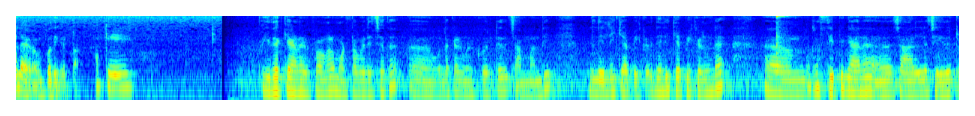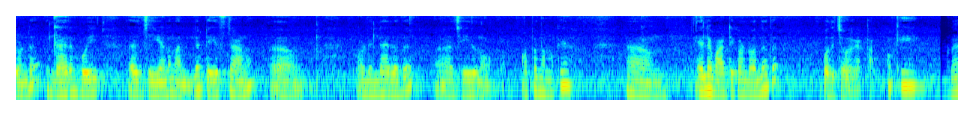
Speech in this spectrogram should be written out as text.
ഇല പൊതി കിട്ടാം ഓക്കേ. അപ്പോൾ ഇതൊക്കെയാണ് വിഭവങ്ങൾ. മുട്ട പൊരിച്ചത് ഉരുളക്കിഴങ്ങ് മെഴുക്കുവരട്ടിയത് ചമ്മന്തി നെല്ലിക്ക പിക്കിൾ നെല്ലിക്ക പിക്കിളിന്റെ റെസിപ്പി ഞാൻ ചാനലിൽ ചെയ്തിട്ടുണ്ട്. എല്ലാവരും പോയി അത് ചെയ്യണം. നല്ല ടേസ്റ്റാണ്. അവിടെ എല്ലാവരും അത് ചെയ്ത് നോക്കാം അപ്പം നമുക്ക് ഇല വാട്ടിക്കൊണ്ട് വന്നത് പൊതിച്ചോറ് കെട്ടാം. ഓക്കെ? നമ്മുടെ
